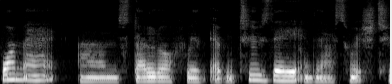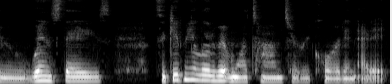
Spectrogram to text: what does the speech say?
format um, started off with every Tuesday and then I switched to Wednesdays to give me a little bit more time to record and edit.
